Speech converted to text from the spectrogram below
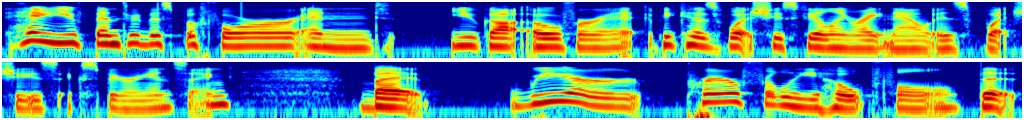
hey, you've been through this before and you got over it because what she's feeling right now is what she's experiencing. But we are prayerfully hopeful that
